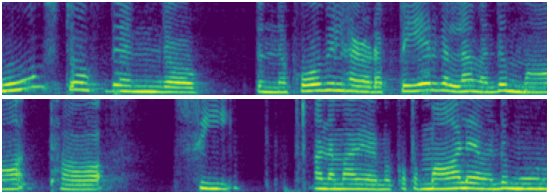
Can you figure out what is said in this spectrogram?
மோஸ்ட் ஆஃப் த இந்த இந்த கோவில்களோட பெயர்கள்லாம் வந்து மா தா சி அந்த மாதிரி இருக்கும். இப்போ மாலை வந்து மூணு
